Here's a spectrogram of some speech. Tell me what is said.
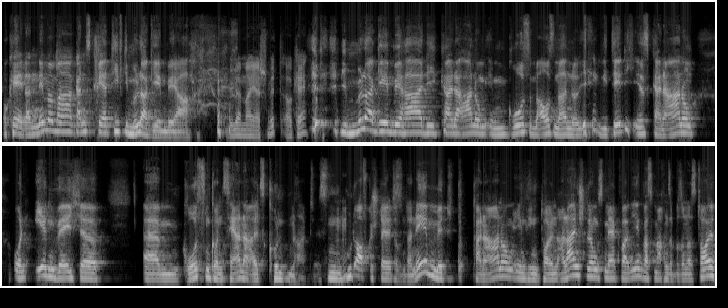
Okay, dann nehmen wir mal ganz kreativ die Müller GmbH. Müller Meier Schmidt, okay. Die Müller GmbH, die keine Ahnung im großen Außenhandel irgendwie tätig ist, keine Ahnung, und irgendwelche ähm, großen Konzerne als Kunden hat. Ist ein mhm. gut aufgestelltes Unternehmen mit, keine Ahnung, irgendwie einen tollen Alleinstellungsmerkmal, irgendwas machen sie besonders toll.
